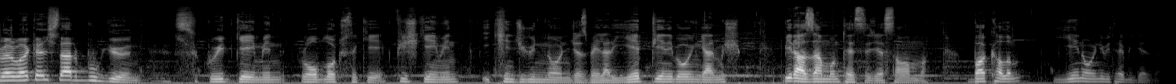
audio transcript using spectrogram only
Merhaba arkadaşlar bugün Squid Game'in Roblox'taki Fish Game'in ikinci gününü oynayacağız beyler. Yepyeni bir oyun gelmiş. Birazdan bunu test edeceğiz tamam mı? Bakalım yeni oyunu bitirebileceğiz mi?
